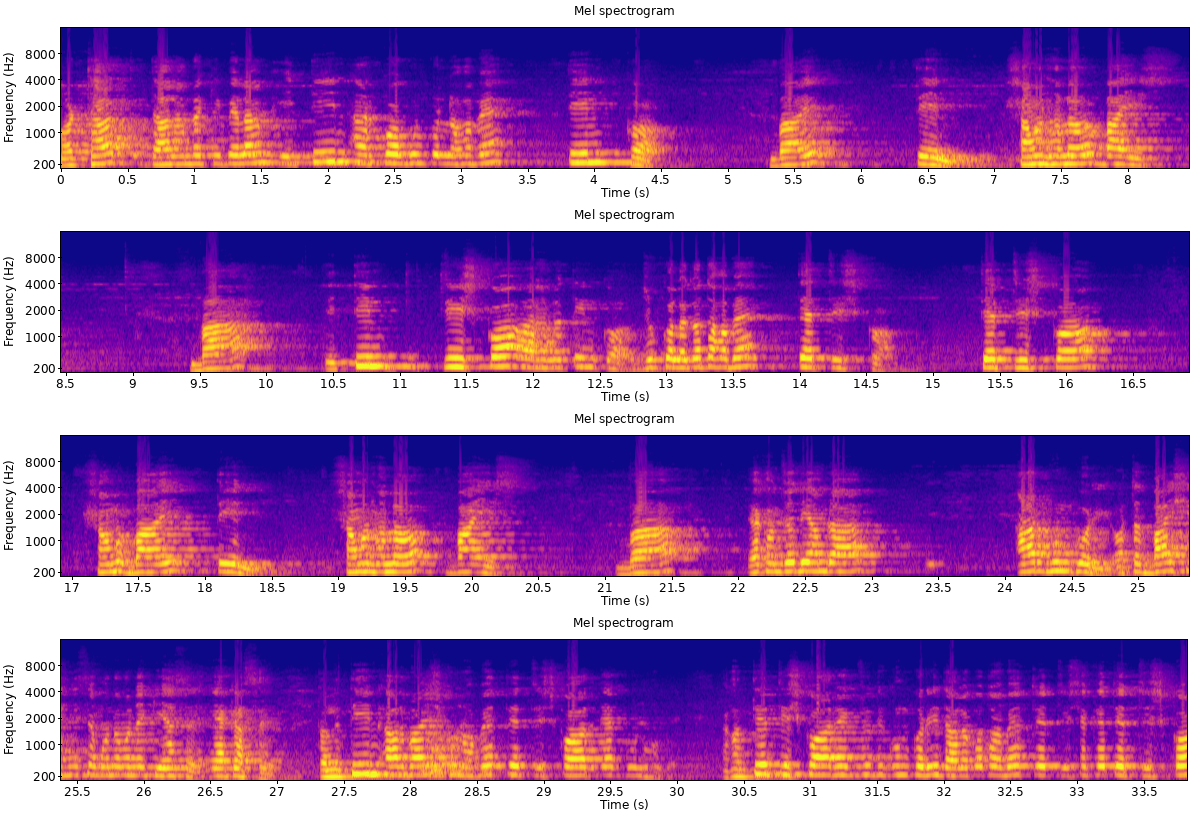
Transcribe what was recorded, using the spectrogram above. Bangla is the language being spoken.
অর্থাৎ তাহলে আমরা কি পেলাম? এই তিন আর ক গুণ করলে হবে তিন ক বাই তিন, সমান হলো বাইশ। বা এই তিন ত্রিশ ক আর হলো তিন ক, যোগ করলে কত হবে? তেত্রিশ ক। তেত্রিশ ক সম, বাই তিন, সমান হলো বাইশ। বা এখন যদি আমরা আর গুণ করি, অর্থাৎ বাইশের নিচে মনে মনে কি আছে? এক আছে। তাহলে তিন আর বাইশ গুণ হবে তেত্রিশ ক আর এক গুণ হবে। এখন তেত্রিশ ক আর এক যদি গুণ করি, তাহলে কত হবে? তেত্রিশ একে তেত্রিশ ক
